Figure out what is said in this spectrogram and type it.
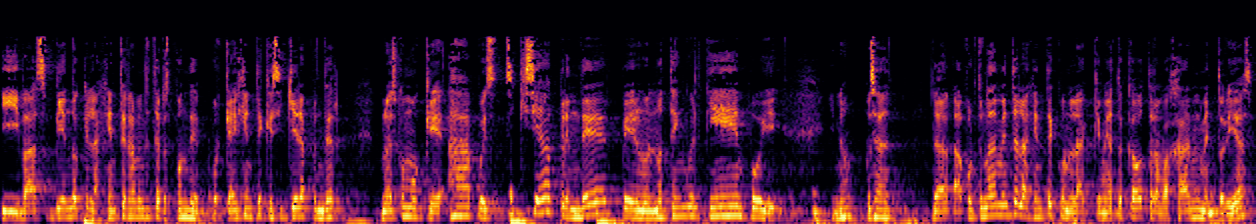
y vas viendo que la gente realmente te responde, porque hay gente que sí quiere aprender. No es como que, ah, pues sí quisiera aprender, pero no tengo el tiempo y, y no, o sea, afortunadamente la gente con la que me ha tocado trabajar en mentorías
